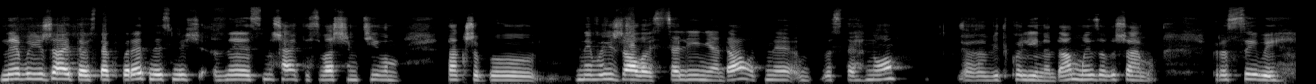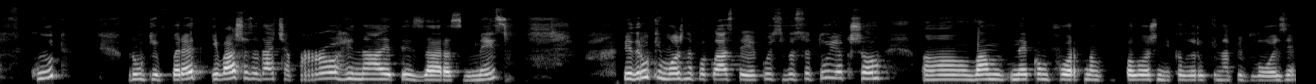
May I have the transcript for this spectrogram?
Не виїжджайте ось так вперед, не, сміш... не смішайтесь вашим тілом так, щоб е, не виїжджала ось ця лінія, да? от не стегно е, від коліна. Да? Ми залишаємо красивий кут руки вперед. І ваша задача прогинаєтесь зараз вниз. Під руки можна покласти якусь висоту, якщо вам некомфортно в положенні, коли руки на підлозі.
